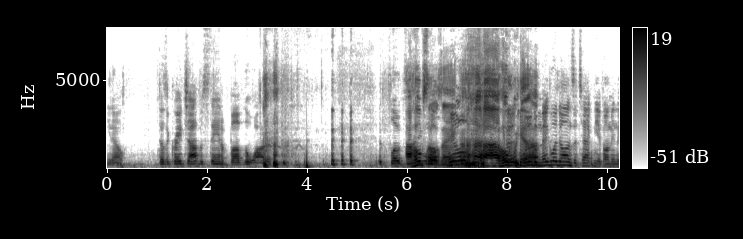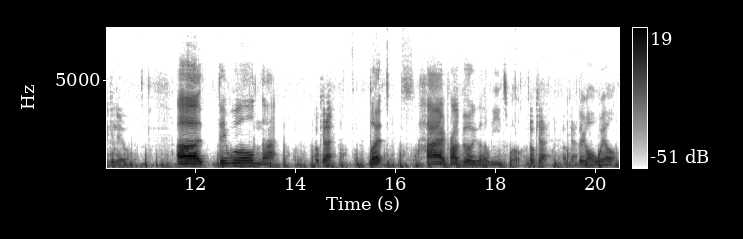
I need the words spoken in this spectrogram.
you know, does a great job of staying above the water. it floats. I hope pretty so. Zane. Will- I hope will, we. will Uh, the megalodons attack me if I'm in the canoe? Uh, they will not, Okay. but high probability that a Leeds will. Okay. Okay. Big old whale.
